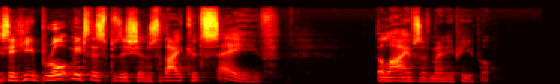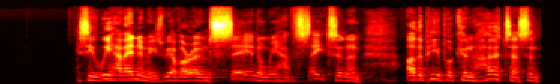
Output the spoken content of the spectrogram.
You see, he brought me to this position so that I could save the lives of many people. You see, we have enemies. We have our own sin and we have Satan, and other people can hurt us, and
